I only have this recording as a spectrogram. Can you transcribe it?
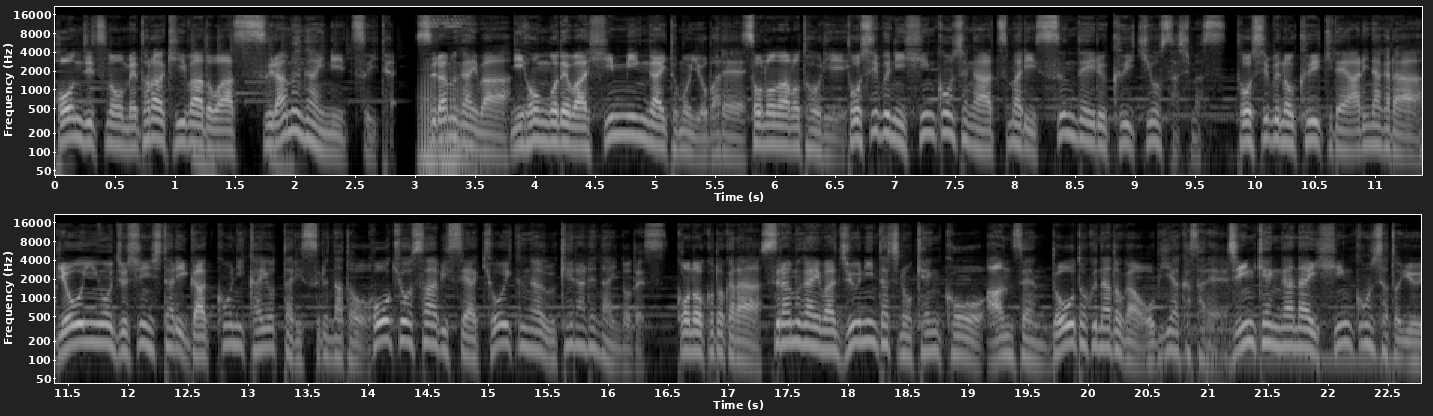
本日のメトラキーワードはスラム街について。スラム街は日本語では貧民街とも呼ばれその名の通り都市部に貧困者が集まり住んでいる区域を指します。都市部の区域でありながら病院を受診したり学校に通ったりするなど公共サービスや教育が受けられないのです。このことからスラム街は住人たちの健康安全道徳などが脅かされ人権がない貧困者という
